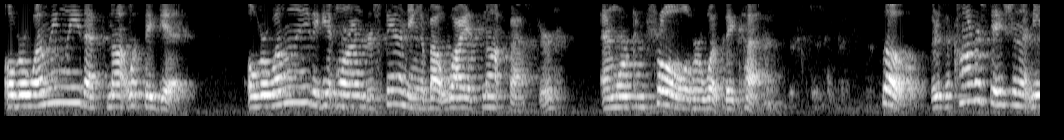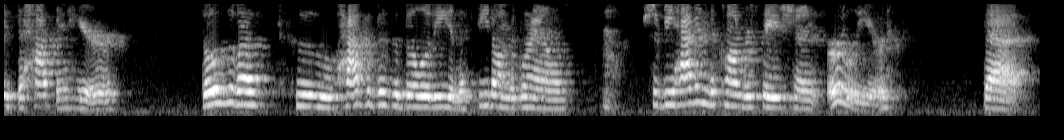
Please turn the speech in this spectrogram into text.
Overwhelmingly, that's not what they get. Overwhelmingly, they get more understanding about why it's not faster and more control over what they cut. So, there's a conversation that needs to happen here. Those of us who have the visibility and the feet on the ground should be having the conversation earlier that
